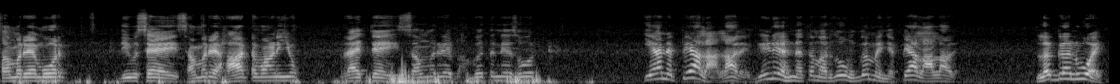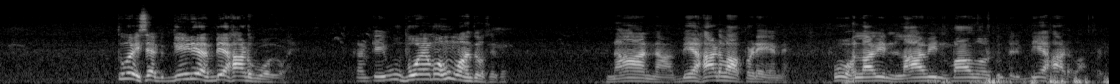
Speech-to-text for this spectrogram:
સમરે મોર, દિવસે સમરે હાટ વાણીઓ રાતે સમરે ભગતને સોર. એને પ્યાલા લાવે ગણેશને તમારે જોવું ગમે ને પ્યાલા લાવે. લગ્ન હોય, તોય સાહેબ ગણેશ બે હાડવો હોય. કારણ કે ઊભો એમાં શું વાંધો છે? ના ના, બે હાડવા પડે એને. ફોહ લાવીને લાવીને બાવળો ડુંગળી બે હાડવા પડે.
